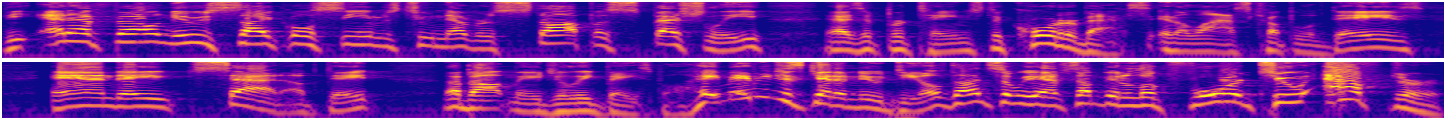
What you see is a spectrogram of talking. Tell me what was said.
the NFL news cycle seems to never stop, especially as it pertains to quarterbacks in the last couple of days. And a sad update about Major League Baseball. Hey, maybe just get a new deal done so we have something to look forward to after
